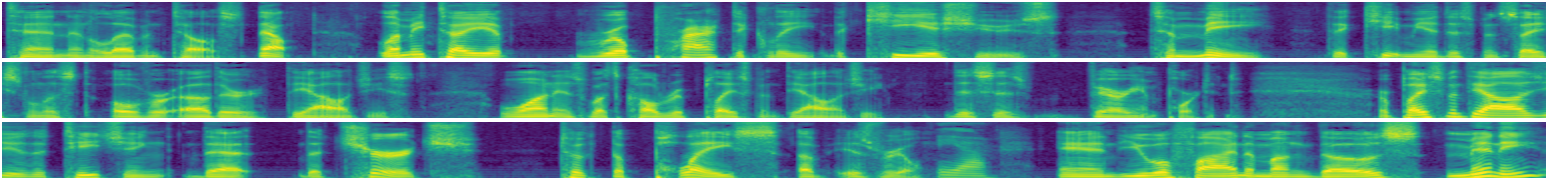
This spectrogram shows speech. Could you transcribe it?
10 and 11 tell us. Now, let me tell you real practically the key issues to me that keep me a dispensationalist over other theologies. One is what's called replacement theology. This is very important. Replacement theology is a teaching that the church took the place of Israel. Yeah. And you will find among those many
